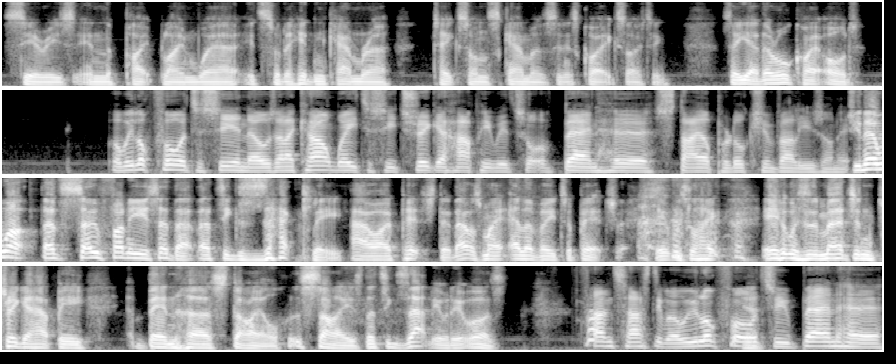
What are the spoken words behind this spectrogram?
series in the pipeline where it's sort of hidden camera takes on scammers, and it's quite exciting. So yeah, they're all quite odd. Well, we look forward to seeing those, and I can't wait to see Trigger happy with sort of Ben Hur style production values on it. Do you know what? That's so funny you said that. That's exactly how I pitched it. That was my elevator pitch. It was like it was imagine Trigger happy Ben Hur style size. That's exactly what it was. Fantastic. Well, we look forward yeah. to Ben Hur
